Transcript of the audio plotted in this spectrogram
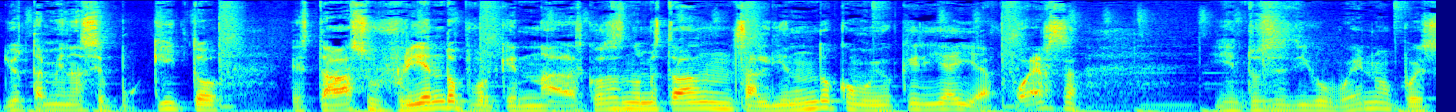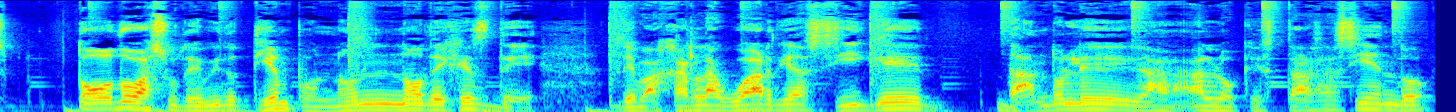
Yo también hace poquito estaba sufriendo porque las cosas no me estaban saliendo como yo quería y a fuerza. Y entonces digo, bueno, pues todo a su debido tiempo. No, no dejes de, de bajar la guardia. Sigue dándole a, lo que estás haciendo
